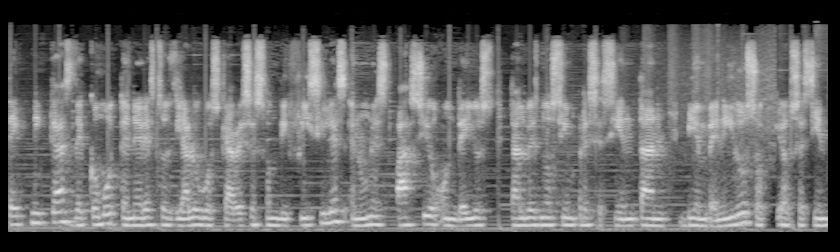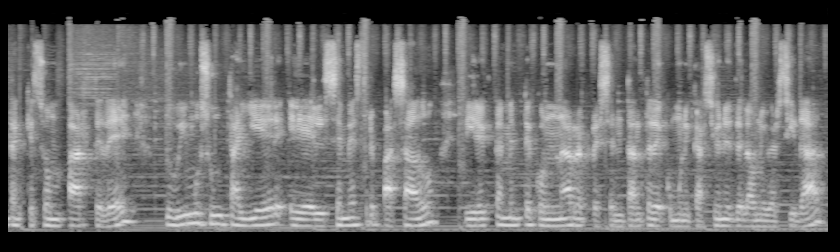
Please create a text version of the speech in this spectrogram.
técnicas de cómo tener estos diálogos que a veces son difíciles en un espacio donde ellos tal vez no siempre se sientan bienvenidos o, o se sientan que son parte de. Tuvimos un taller el semestre pasado directamente con una representante de comunicaciones de la universidad,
